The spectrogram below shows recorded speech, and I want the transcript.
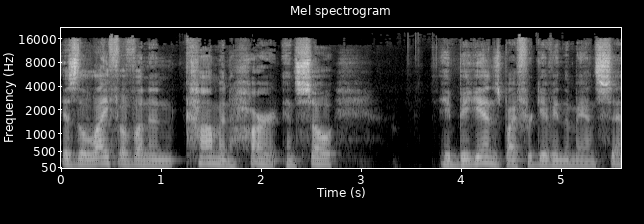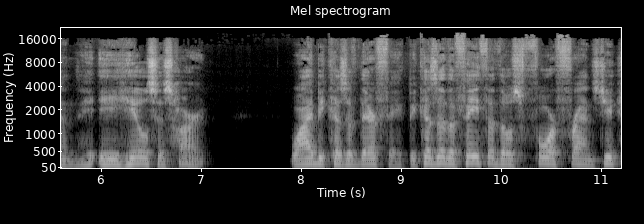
is the life of an uncommon heart. And so he begins by forgiving the man's sin. He heals his heart. Why? Because of their faith, because of the faith of those four friends. Do you, do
